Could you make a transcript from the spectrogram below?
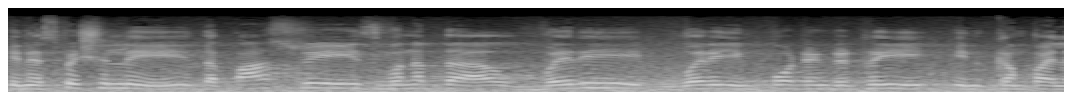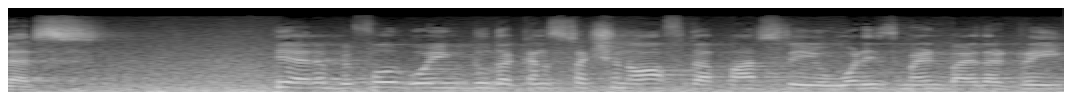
In especially the parse tree is one of the very very important tree in compilers. Here before going to the construction of the parse tree, what is meant by the tree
